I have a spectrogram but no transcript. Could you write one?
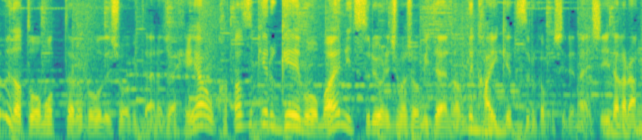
ームだと思ったらどうでしょうみたいな。じゃあ部屋を片付けるゲームを毎日するようにしましょうみたいなので解決するかもしれないし。だからうん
